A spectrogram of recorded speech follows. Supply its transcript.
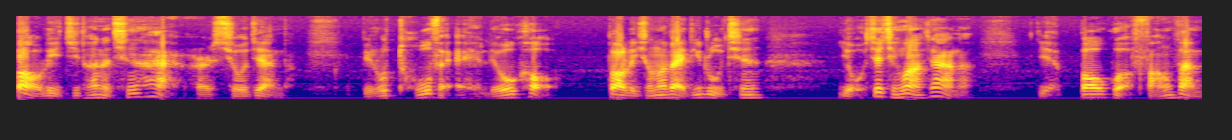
暴力集团的侵害而修建的，比如土匪、流寇、暴力型的外敌入侵。有些情况下呢。也包括防范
